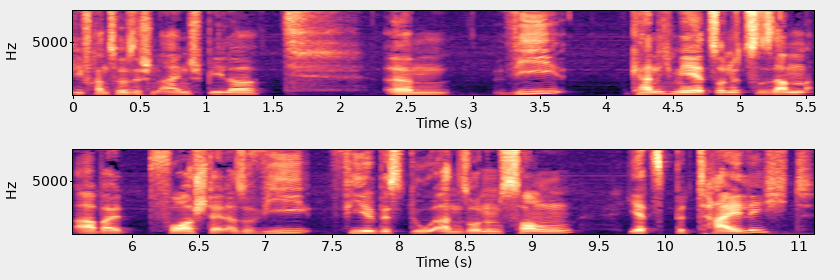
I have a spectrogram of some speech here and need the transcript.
die französischen Einspieler. Ähm, wie kann ich mir jetzt so eine Zusammenarbeit vorstellen? Also wie viel bist du an so einem Song jetzt beteiligt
